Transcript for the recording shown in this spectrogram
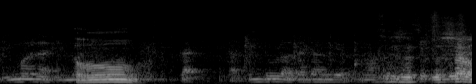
lima lah, lima. Oh, Tak, tak tentu lah kadang dia masuk This is masuk the, cell.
